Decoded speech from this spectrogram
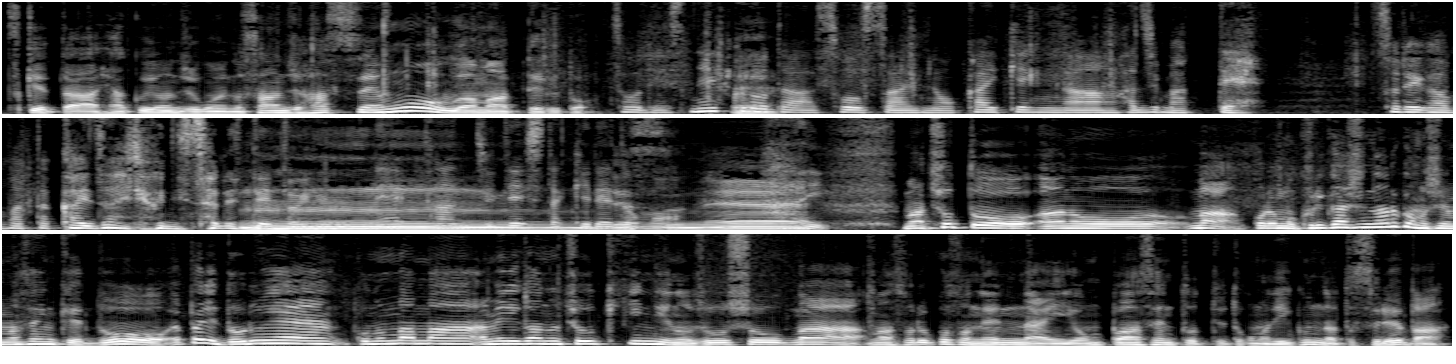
つけた145円の38銭を上回っていると。そうですね。黒田総裁の会見が始まって、それがまた買い材料にされてというね、感じでしたけれども。ですね。はい。まあちょっと、あの、まあこれも繰り返しになるかもしれませんけど、やっぱりドル円、このままアメリカの長期金利の上昇が、まあそれこそ年内4%っていうところまで行くんだとすれば、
